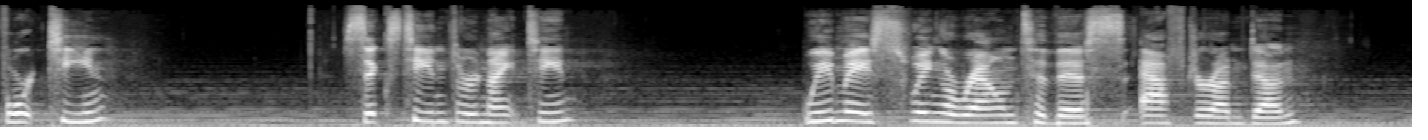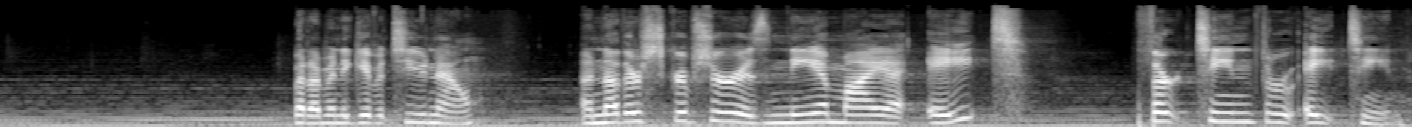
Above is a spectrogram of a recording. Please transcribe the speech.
14, 16 through 19. We may swing around to this after I'm done but I'm going to give it to you now. Another scripture is Nehemiah 8 13 through 18. Do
